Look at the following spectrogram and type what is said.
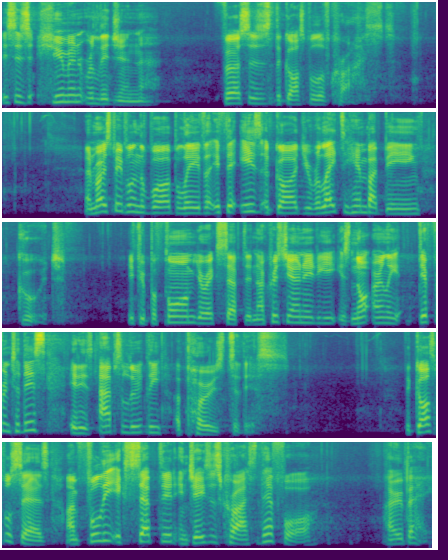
This is human religion versus the gospel of Christ. And most people in the world believe that if there is a God, you relate to him by being good. If you perform, you're accepted. Now, Christianity is not only different to this, it is absolutely opposed to this. The gospel says, I'm fully accepted in Jesus Christ, therefore I obey.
